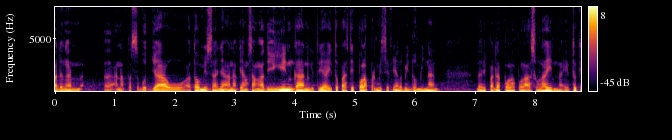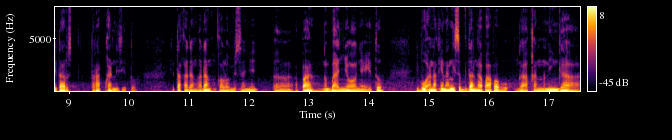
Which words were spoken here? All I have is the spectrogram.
dengan eh, anak tersebut jauh, atau misalnya anak yang sangat diinginkan gitu ya, itu pasti pola permisifnya lebih dominan daripada pola-pola asuh lain. Nah itu kita harus terapkan di situ. Kita kadang-kadang kalau misalnya eh, apa ngebanyolnya itu, ibu anaknya nangis sebentar nggak apa-apa bu, nggak akan meninggal.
